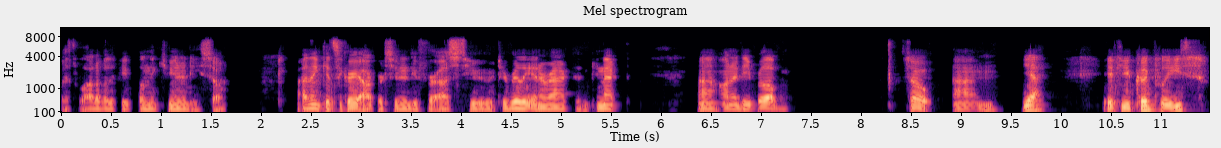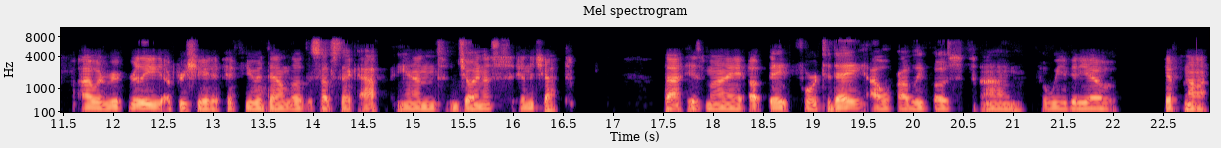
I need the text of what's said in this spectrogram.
with a lot of other people in the community. So I think it's a great opportunity for us to to really interact and connect uh, on a deeper level. So um, yeah, if you could please, I would re- really appreciate it if you would download the Substack app and join us in the chat. That is my update for today. I will probably post um, a wee video, if not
